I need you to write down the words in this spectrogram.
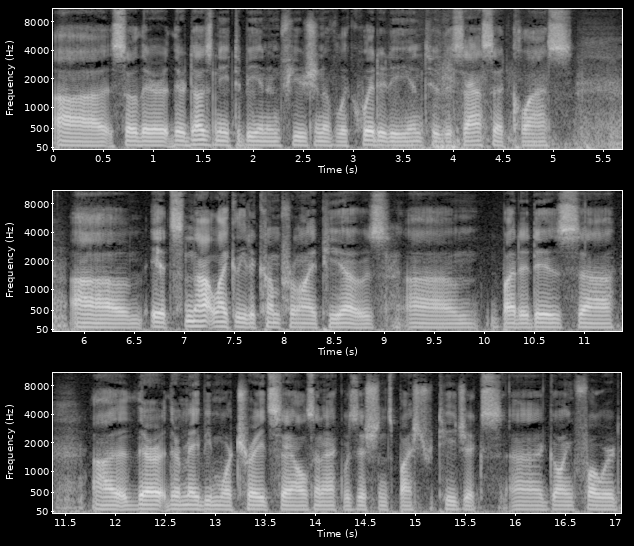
so there, there does need to be an infusion of liquidity into this asset class. Um, it's not likely to come from IPOs, um, but it is. Uh, uh, there, there may be more trade sales and acquisitions by strategics uh, going forward.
